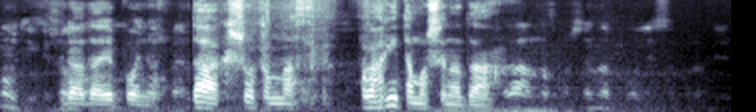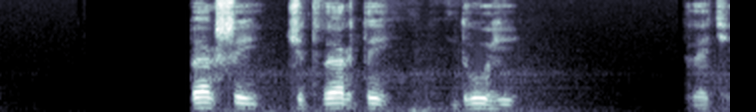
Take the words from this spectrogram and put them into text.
Ну, тільки що. Да, да, я понял. Так, що там у нас? Прогріта машина, да. Да, у нас машина повністю. Перший, четвертий, другий, третій.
